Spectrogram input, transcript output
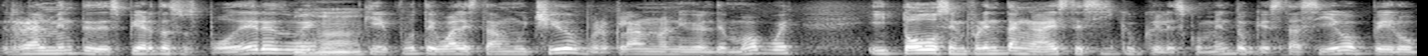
realmente despierta sus poderes, güey. Que puta igual está muy chido, pero claro, no a nivel de Mob, güey. Y todos se enfrentan a este psíquico que les comento que está ciego, pero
